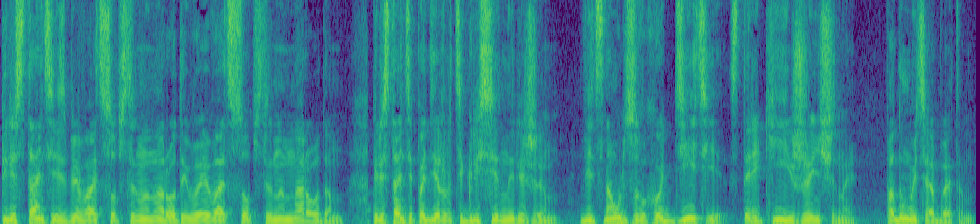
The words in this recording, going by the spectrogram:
перестаньте избивать собственный народ и воевать с собственным народом. Перестаньте поддерживать агрессивный режим. Ведь на улицу выходят дети, старики и женщины. Подумайте об этом.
